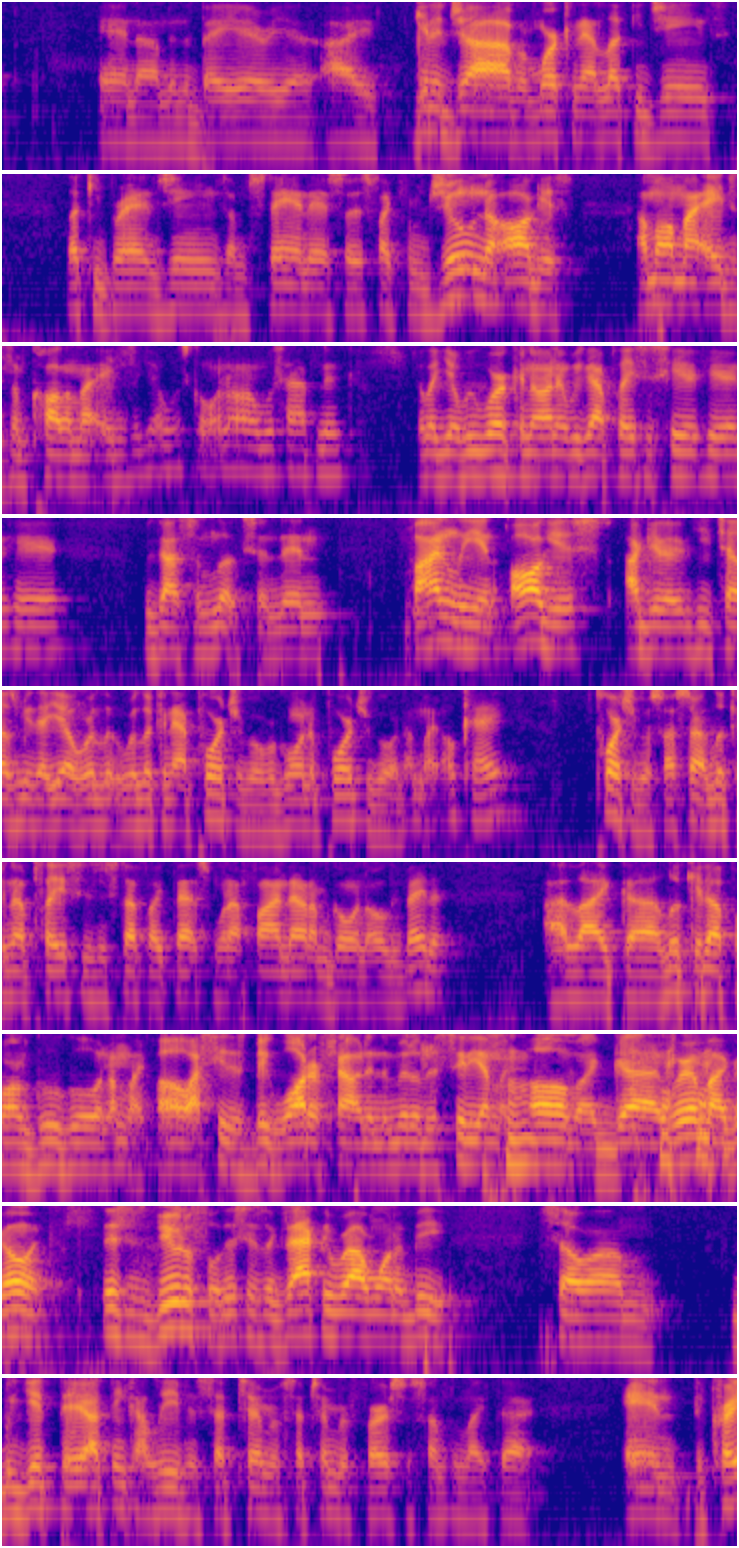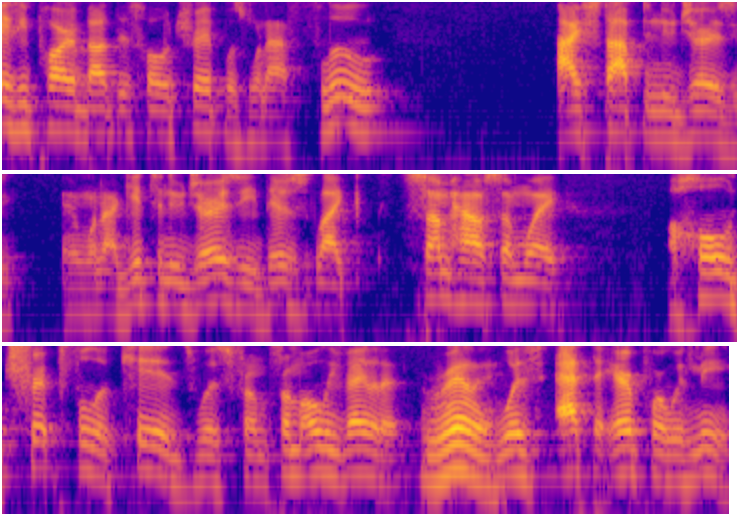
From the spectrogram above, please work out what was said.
and I'm um, in the Bay Area. I get a job. I'm working at Lucky Jeans, Lucky Brand Jeans. I'm staying there. So it's like from June to August. I'm on my agents. I'm calling my agents like, yo, what's going on? What's happening? They're like, yo, we working on it. We got places here, here, and here. We got some looks, and then finally in August, I get a, he tells me that yo, we're, we're looking at Portugal. We're going to Portugal, and I'm like, okay, Portugal. So I start looking up places and stuff like that. So when I find out I'm going to Oliveira, I like uh, look it up on Google, and I'm like, oh, I see this big water fountain in the middle of the city. I'm like, oh my god, where am I going? This is beautiful. This is exactly where I want to be. So um, we get there. I think I leave in September, September 1st or something like that. And the crazy part about this whole trip was when I flew, I stopped in New Jersey. And when I get to New Jersey, there's like somehow, some way, a whole trip full of kids was from from Oliveira Really? was at the airport with me.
